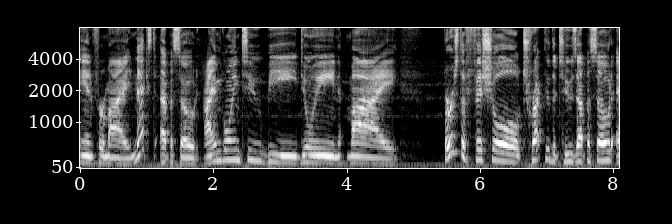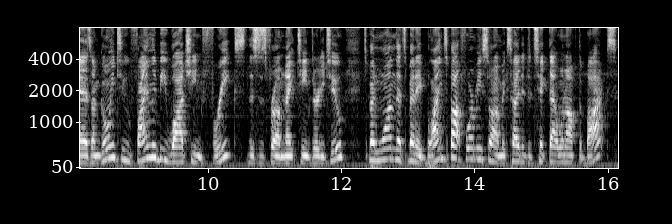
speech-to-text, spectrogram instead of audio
And for my next episode, I'm going to be doing my first official Trek Through the Twos episode as I'm going to finally be watching Freaks. This is from 1932. It's been one that's been a blind spot for me, so I'm excited to tick that one off the box.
